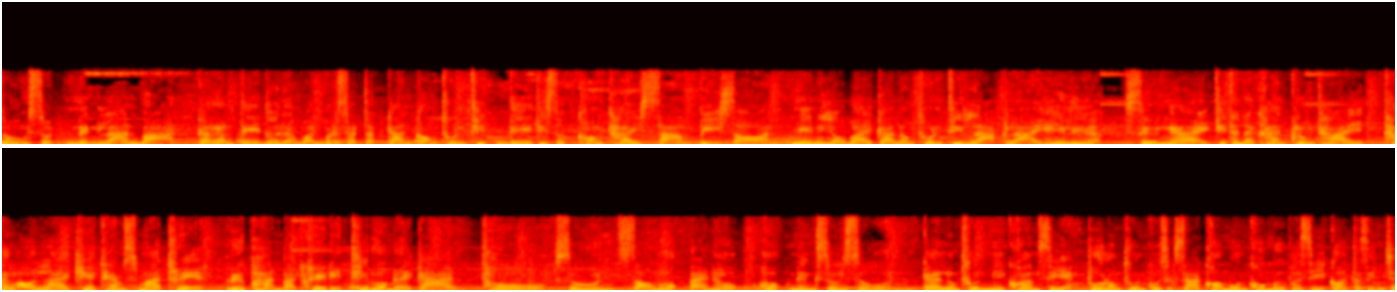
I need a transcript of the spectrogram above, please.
สูงสุด 1 ล้านบาท การันตีด้วยรางวัลบริษัทจัดการกองทุนที่ดีที่สุดของไทย 3 ปีซ้อน มีนโยบายการลงทุนที่หลากหลายให้เลือก ซื้อง่ายที่ธนาคารกรุงไทย ทางออนไลน์ KTM Smart Trade หรือผ่านบัตรเครดิตที่ร่วมรายการ โทร 026866100 การลงทุนมีความเสี่ยง ผู้ลงทุนควรศึกษาข้อมูลคู่มือภาษีก่อนตัดสินใจ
